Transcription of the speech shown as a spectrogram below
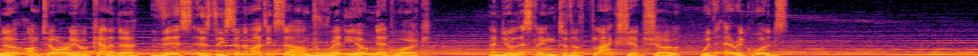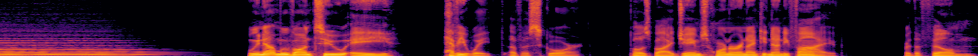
Kitchener, Ontario, Canada, this is the Cinematic Sound Radio Network. And you're listening to the flagship show with Eric Woods. We now move on to a heavyweight of a score composed by James Horner in 1995 for the film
